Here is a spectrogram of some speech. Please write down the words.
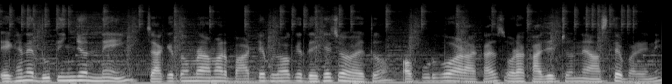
এখানে দু তিনজন নেই, যাকে তোমরা আমার বার্থডে ব্লগে দেখেছ হয়তো, অপূর্ব আর আকাশ, ওরা কাজের জন্য আসতে পারেনি।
